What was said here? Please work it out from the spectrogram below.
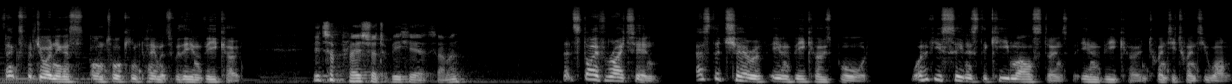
thanks for joining us on Talking Payments with EMVCo. It's a pleasure to be here, Simon. Let's dive right in. As the chair of EMVCo's board, what have you seen as the key milestones for EMVCo in 2021?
